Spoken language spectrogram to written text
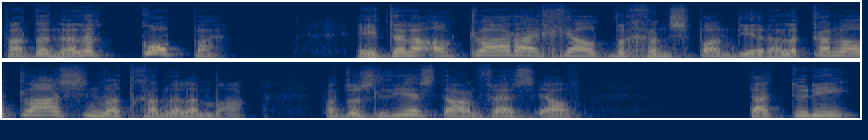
Want in hulle koppe het hulle al klaar daai geld begin spandeer. Hulle kan al klaar sien wat gaan hulle maak. Want ons lees daar in vers 11 dat toe die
